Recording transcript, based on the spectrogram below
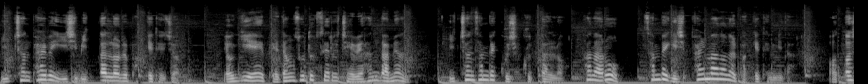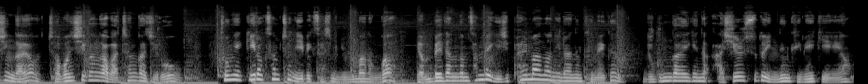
2,822달러를 받게 되죠. 여기에 배당 소득세를 제외한다면 2,399달러, 하나로 328만원을 받게 됩니다. 어떠신가요? 저번 시간과 마찬가지로 총액 1억 3,246만원과 연배당금 328만원이라는 금액은 누군가에게는 아쉬울 수도 있는 금액이에요.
